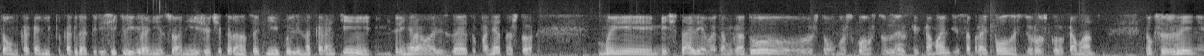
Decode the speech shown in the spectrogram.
том, как они, когда пересекли границу, они еще 14 дней были на карантине и не тренировались, да, это понятно, что мы мечтали в этом году, что в мужском, что в женской команде, собрать полностью русскую команду. Но, к сожалению,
